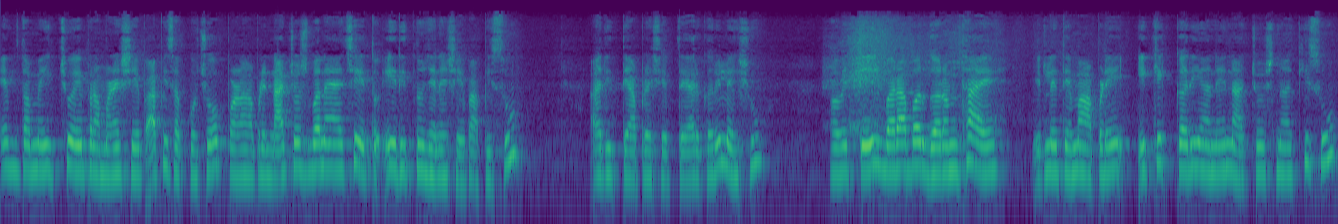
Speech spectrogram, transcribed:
એમ તમે ઈચ્છો એ પ્રમાણે શેપ આપી શકો છો, પણ આપણે નાચોસ બનાવ્યા છે, તો એ રીતનું જ એને શેપ આપીશું. આ રીતે આપણે શેપ તૈયાર કરી લઈશું. હવે તેલ બરાબર ગરમ થાય, એટલે તેમાં આપણે એક એક કરી અને નાચોસ નાખીશું,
